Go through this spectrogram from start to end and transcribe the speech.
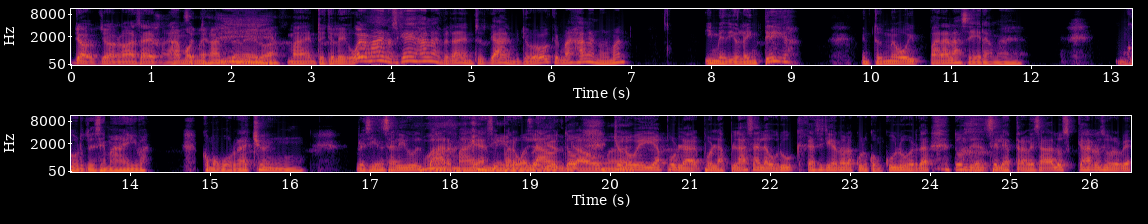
yo, yo no voy a saber manejar moto. Semejante negro, ¿ah? Mae, entonces yo le digo, bueno, mae, no sé qué, jala, ¿verdad? Entonces ya, yo veo que el mae jala normal. Y me dio la intriga. Entonces me voy para la acera, mae. Gordo, ese mae iba como borracho en recién salido del bar, mae, así para un lado. yo lo veía por la, por la plaza de la Uruc, casi llegando a la culo con culo, ¿verdad? Donde se le atravesaba los carros y volvía.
